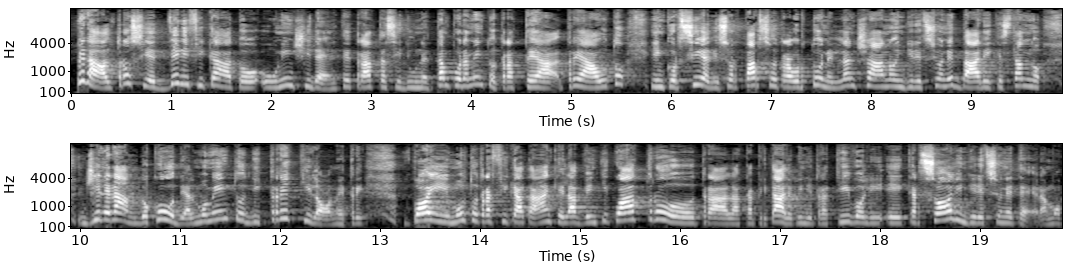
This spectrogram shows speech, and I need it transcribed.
Peraltro si è verificato un incidente, trattasi di un tamponamento tra tre auto in corsia di sorpasso tra Ortone e Lanciano in direzione Bari che stanno generando code al momento di 3 km. Poi molto trafficata anche la 24 tra la capitale, quindi tra Tivoli e Carsoli in direzione Teramo.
